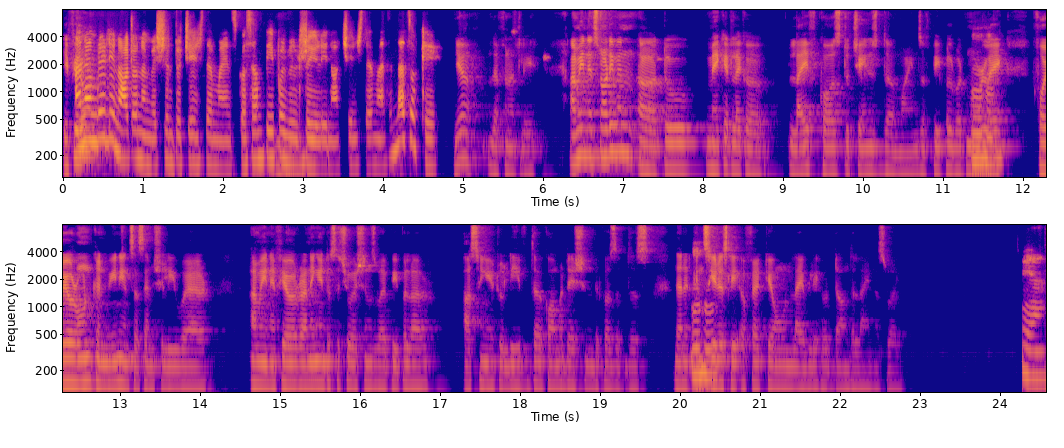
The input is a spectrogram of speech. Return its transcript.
If you and I'm really not on a mission to change their minds because some people Mhm. will really not change their minds, and that's okay. Yeah, definitely. I mean, it's not even uh, to make it like a life cause to change the minds of people, but more Mhm. like for your own convenience, essentially. Where, I mean, if you're running into situations where people are asking you to leave the accommodation because of this, then it can Mhm. seriously affect your own livelihood down the line as well. Yeah.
